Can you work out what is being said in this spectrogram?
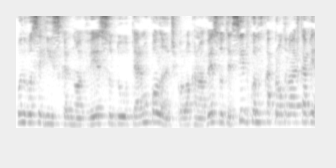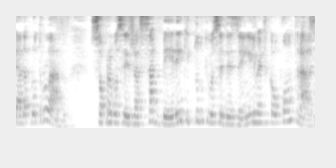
Quando você risca no avesso do termocolante, coloca no avesso do tecido, quando ficar pronta ela vai ficar virada para outro lado. Só para vocês já saberem que tudo que você desenha, ele vai ficar ao contrário.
